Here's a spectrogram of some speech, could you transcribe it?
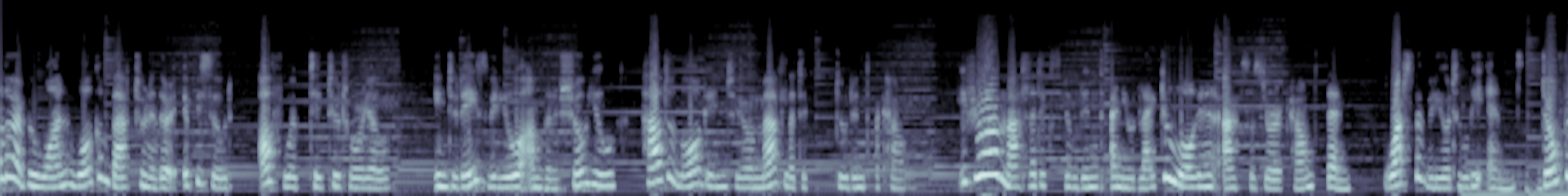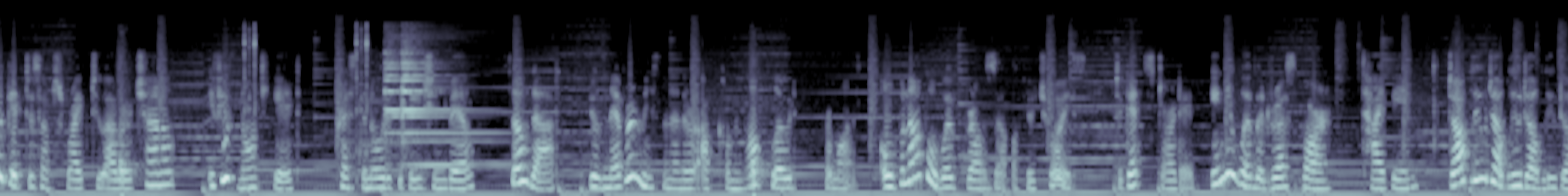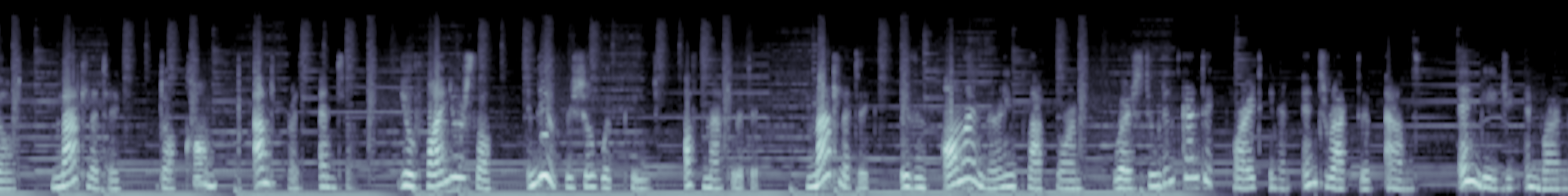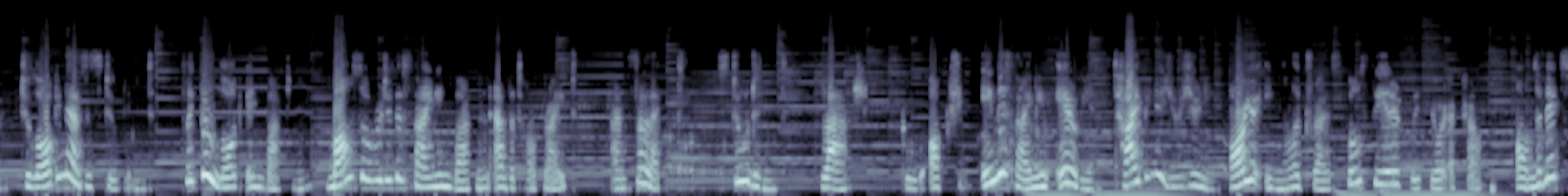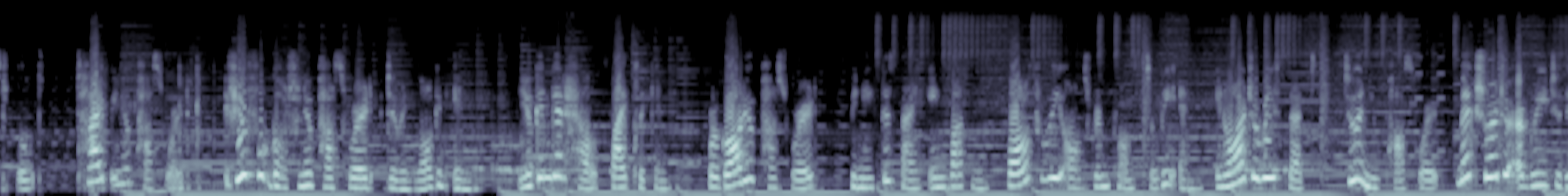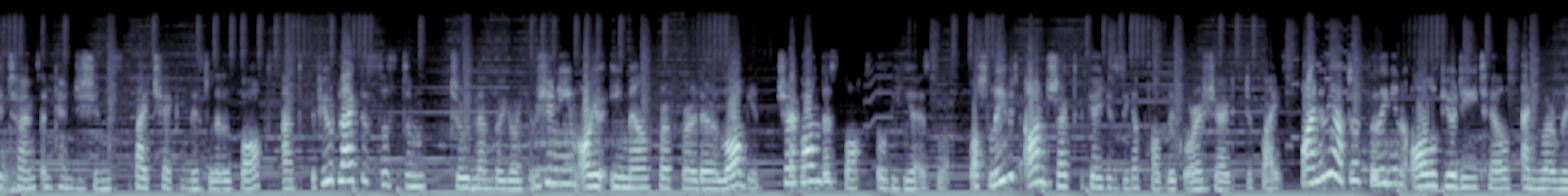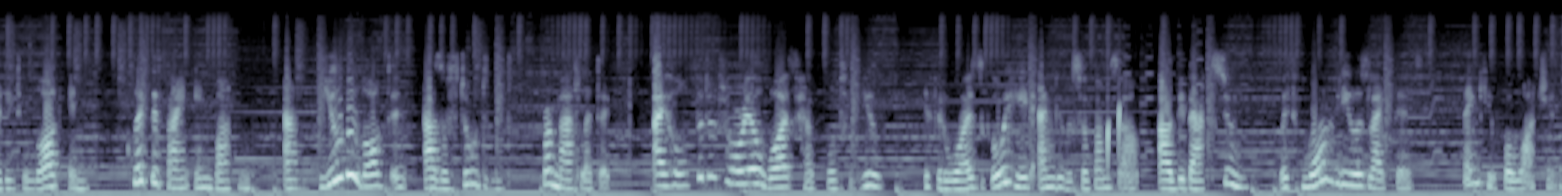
Hello everyone, welcome back to another episode of WebTech tutorial. In today's video, I'm going to show you how to log into your Mathletics student account. If you are a Mathletics student and you'd like to log in and access your account, then watch the video till the end. Don't forget to subscribe to our channel if you've not yet. Press the notification bell so that you'll never miss another upcoming upload from us. Open up a web browser of your choice to get started. In the web address bar, type in www.mathletics.com and press enter. You'll find yourself in the official web page of Mathletics. Mathletics is an online learning platform where students can take part in an interactive and engaging environment. To log in as a student, click the login button, mouse over to the sign in button at the top right and select student slash option. In the sign in area, type in your username or your email address associated with your account. On the next field, type in your password. If you've forgotten your password during logging in, you can get help by clicking Forgot your password beneath the sign in button. Follow through the on-screen prompts till the end in order to reset to a new password. Make sure to agree to the terms and conditions by checking this little box and if you'd like the system to remember your username or your email for further login, check on this box over here as well. But leave it unchecked if you're using a public or a shared device. Finally, after filling in all of your details and you are ready to log in, click the sign in button and you'll be logged in as a student for Mathletics. I hope the tutorial was helpful to you. If it was, go ahead and give us a thumbs up. I'll be back soon with more videos like this. Thank you for watching.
